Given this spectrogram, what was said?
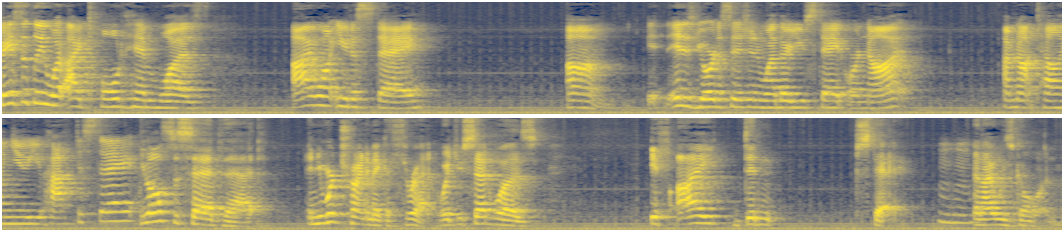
Basically, what I told him was, I want you to stay. Um, it, it is your decision whether you stay or not. I'm not telling you you have to stay. You also said that, and you weren't trying to make a threat. What you said was, if I didn't stay mm-hmm. and I was gone,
